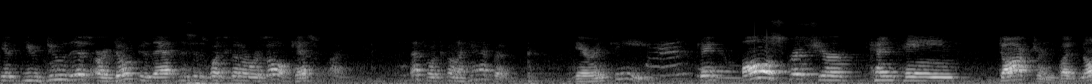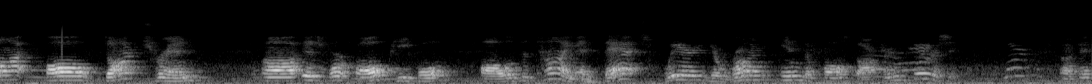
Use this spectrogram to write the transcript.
if you do this or don't do that, this is what's going to result, guess what? That's what's going to happen. Guaranteed. Okay? All scripture contains doctrine, but not all doctrine uh, is for all people all of the time. And that's where you run into false doctrine and heresy. Okay?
